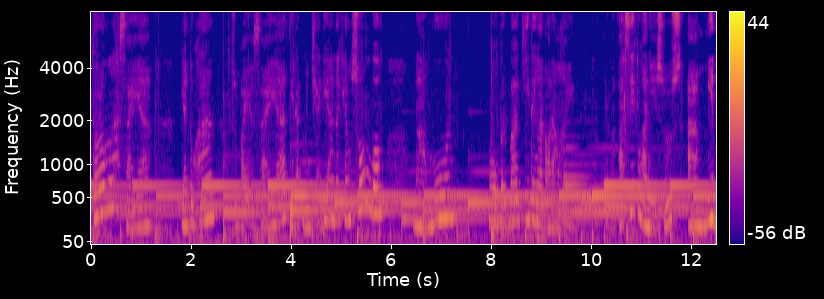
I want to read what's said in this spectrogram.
Tolonglah saya, ya Tuhan, supaya saya tidak menjadi anak yang sombong, namun mau berbagi dengan orang lain. Terima kasih Tuhan Yesus. Amin.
